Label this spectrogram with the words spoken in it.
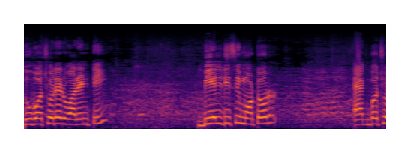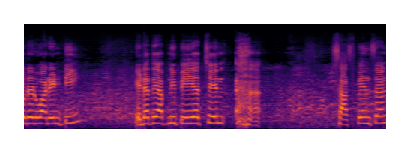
দু বছরের ওয়ারেন্টি বিএলডিসি মোটর এক বছরের ওয়ারেন্টি এটাতে আপনি পেয়ে যাচ্ছেন সাসপেনশন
